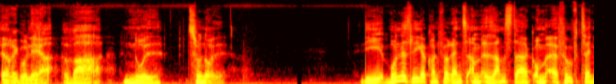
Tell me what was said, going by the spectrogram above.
irregulär war. 0 zu 0. Die Bundesliga-Konferenz am Samstag um 15.30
